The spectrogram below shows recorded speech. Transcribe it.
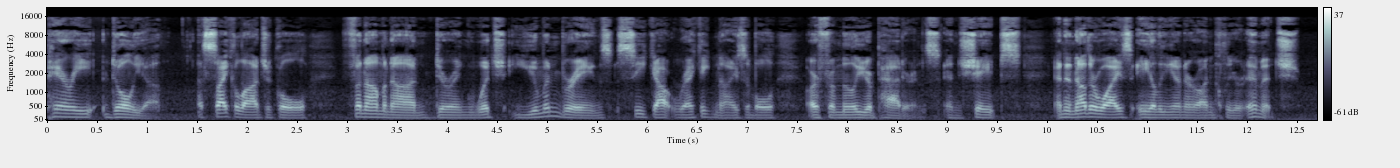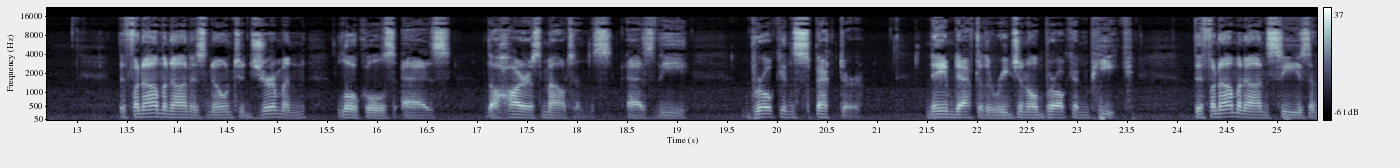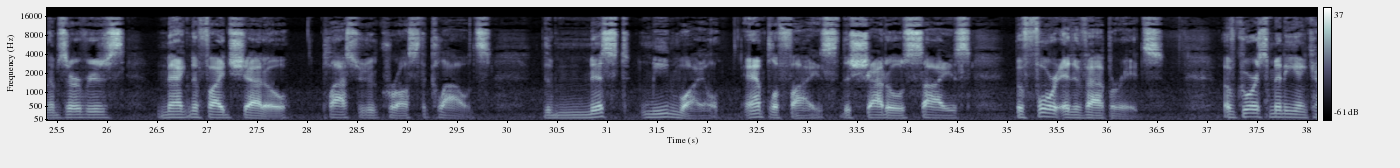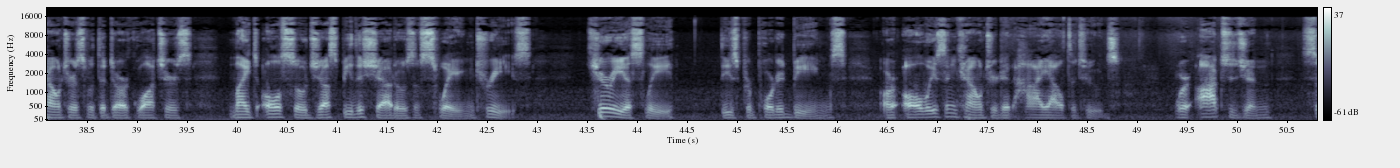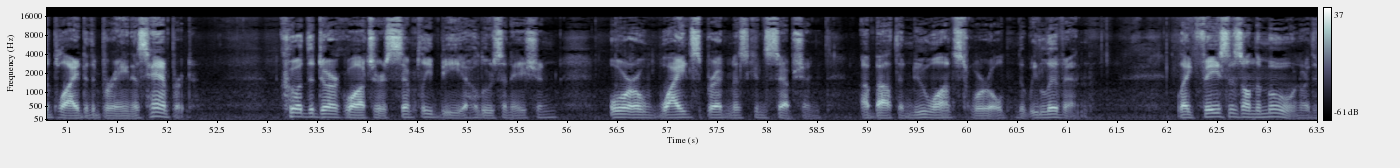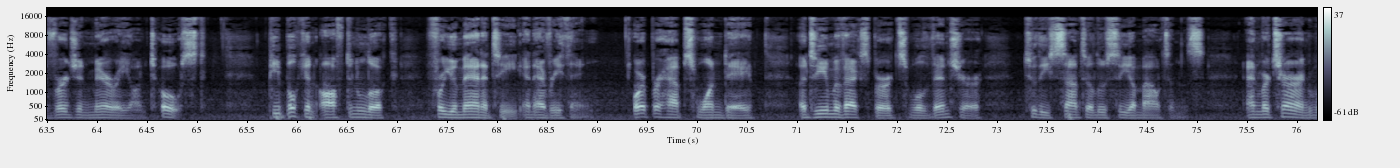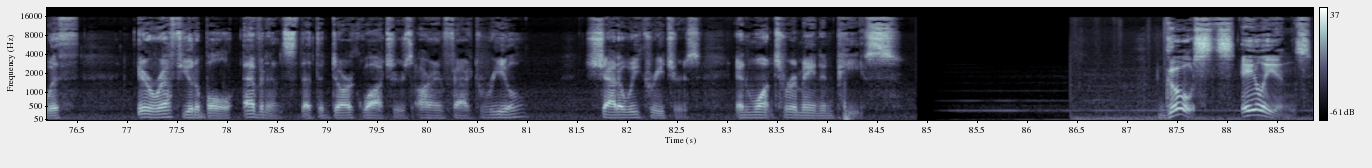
pareidolia, a psychological phenomenon during which human brains seek out recognizable or familiar patterns and shapes and an otherwise alien or unclear image. The phenomenon is known to German locals as the Harz Mountains, as the Brocken Spectre, named after the regional Brocken Peak. The phenomenon sees an observer's magnified shadow plastered across the clouds. The mist, meanwhile, amplifies the shadow's size before it evaporates. Of course, many encounters with the Dark Watchers might also just be the shadows of swaying trees. Curiously, these purported beings are always encountered at high altitudes, where oxygen supplied to the brain is hampered. Could the Dark Watchers simply be a hallucination or a widespread misconception about the nuanced world that we live in? Like faces on the moon or the Virgin Mary on toast, people can often look for humanity in everything. Or perhaps one day, a team of experts will venture to the Santa Lucia Mountains and return with irrefutable evidence that the Dark Watchers are in fact real, shadowy creatures and want to remain in peace. Ghosts, aliens,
